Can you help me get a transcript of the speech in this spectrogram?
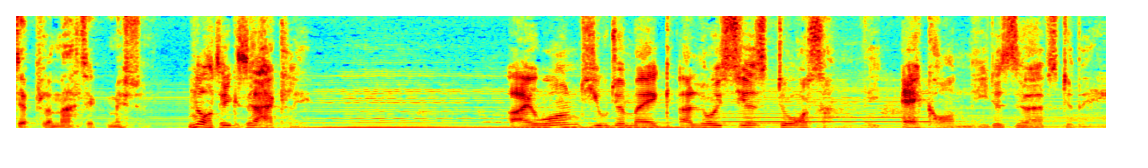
diplomatic mission? Not exactly. I want you to make Aloysius Dawson the Ekon he deserves to be.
